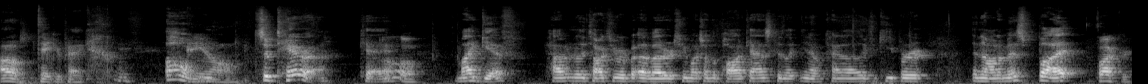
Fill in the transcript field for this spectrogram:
Oh, take your pick. Oh, Any and all. so Tara, okay, Oh, my GIF. Haven't really talked to her ab- about her too much on the podcast because, like, you know, kind of like to keep her anonymous. But fucker.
